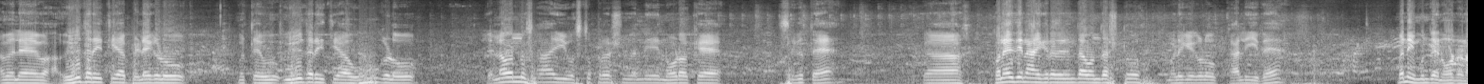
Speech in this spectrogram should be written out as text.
ಆಮೇಲೆ ವಿವಿಧ ರೀತಿಯ ಬೆಳೆಗಳು ಮತ್ತು ವಿವಿಧ ರೀತಿಯ ಹೂವುಗಳು ಎಲ್ಲವನ್ನು ಸಹ ಈ ವಸ್ತು ಪ್ರದರ್ಶನದಲ್ಲಿ ನೋಡೋಕ್ಕೆ ಸಿಗುತ್ತೆ. ಕೊನೆಯ ಕೊನೆ ದಿನ ಆಗಿರೋದ್ರಿಂದ ಒಂದಷ್ಟು ಮಳಿಗೆಗಳು ಖಾಲಿ ಇದೆ. ಬನ್ನಿ, ಮುಂದೆ ನೋಡೋಣ.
